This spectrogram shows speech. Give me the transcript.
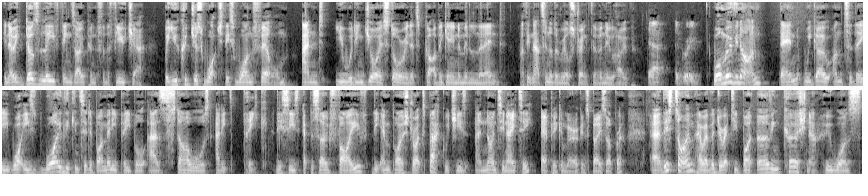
You know, it does leave things open for the future, but you could just watch this one film and you would enjoy a story that's got a beginning, a middle, and an end. I think that's another real strength of A New Hope. Yeah, agreed. Well, moving on, then we go onto the what is widely considered by many people as Star Wars at its peak. This is Episode Five, The Empire Strikes Back, which is a 1980 epic American space opera. Uh, this time, however, directed by Irvin Kershner, who was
